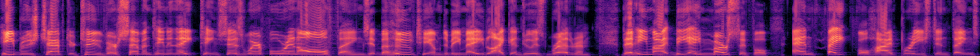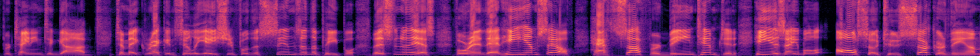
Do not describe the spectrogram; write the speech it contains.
Hebrews chapter 2, verse 17 and 18 says, Wherefore in all things it behooved him to be made like unto his brethren, that he might be a merciful and faithful high priest in things pertaining to God, to make reconciliation for the sins of the people. Listen to this, for in that he himself hath suffered being tempted tempted, he is able also to succor them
